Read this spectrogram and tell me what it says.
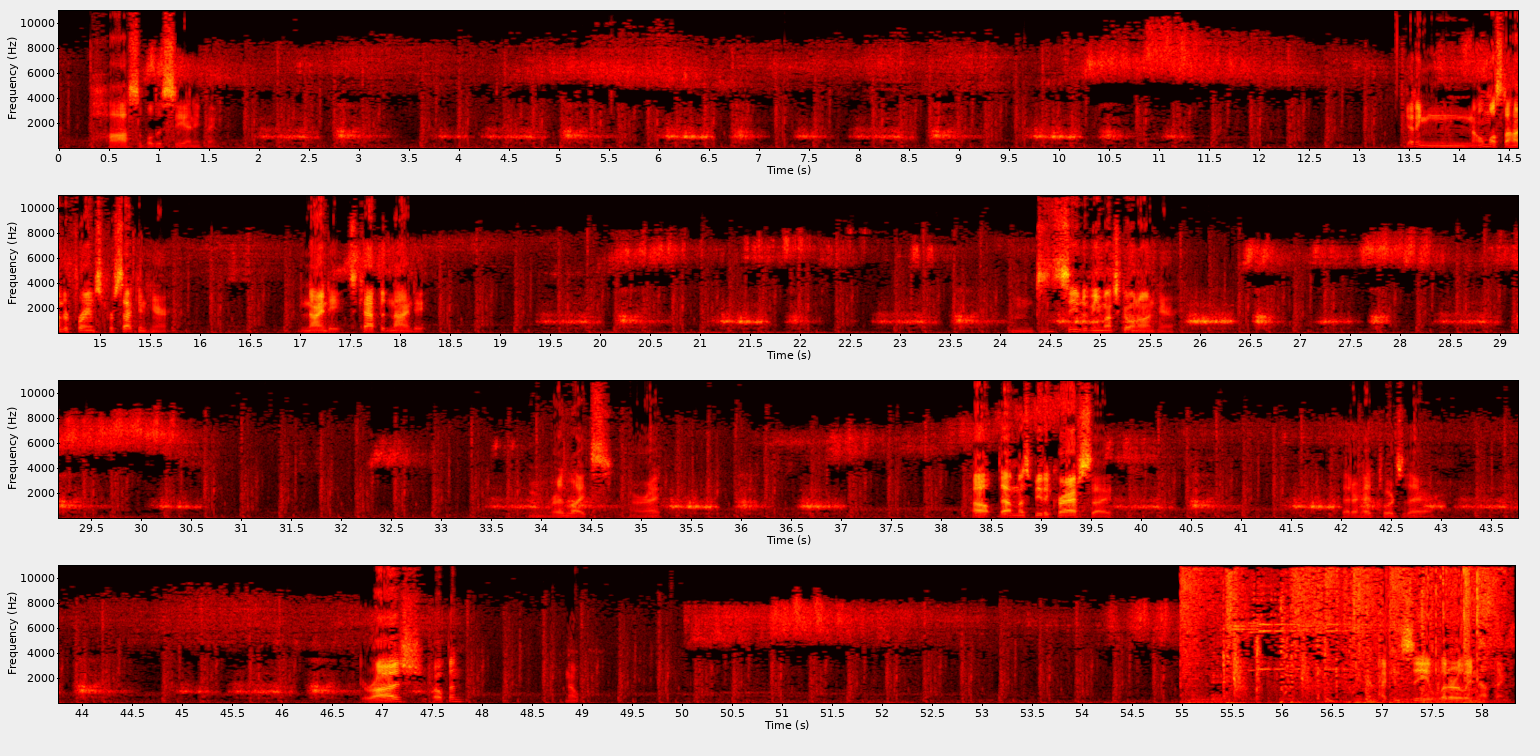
impossible to see anything. Getting almost 100 frames per second here. 90. It's capped at 90. Hmm, doesn't seem to be much going on here. Red lights. Alright. Oh, that must be the crash site. Better head towards there. Garage open? Nope. I can see literally nothing.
